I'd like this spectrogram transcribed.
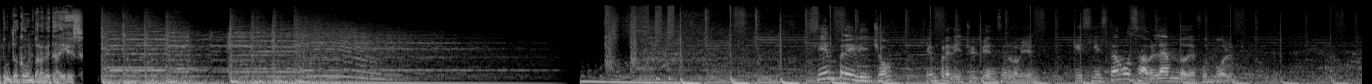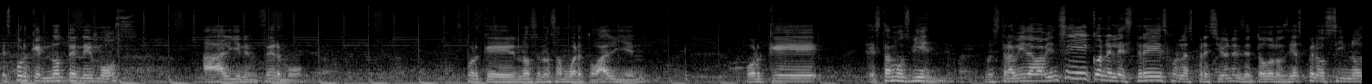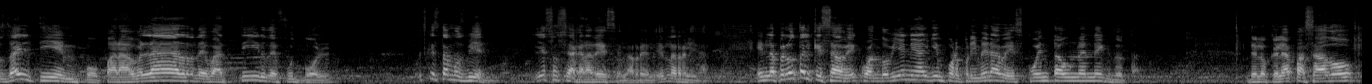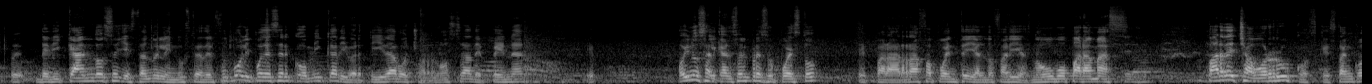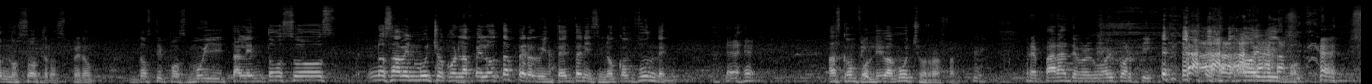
para detalles. Siempre he dicho, siempre he dicho y piénsenlo bien, que si estamos hablando de fútbol es porque no tenemos a alguien enfermo, es porque no se nos ha muerto alguien, porque estamos bien, nuestra vida va bien, sí, con el estrés, con las presiones de todos los días, pero si nos da el tiempo para hablar, debatir de fútbol, es que estamos bien. Y eso se agradece, la es la realidad. En la pelota el que sabe, cuando viene alguien por primera vez, cuenta una anécdota de lo que le ha pasado eh, dedicándose y estando en la industria del fútbol. Y puede ser cómica, divertida, bochornosa, de pena. Eh, hoy nos alcanzó el presupuesto eh, para Rafa Puente y Aldo Farías. No hubo para más. Par de chavorrucos que están con nosotros, pero dos tipos muy talentosos. No saben mucho con la pelota, pero lo intentan y si no confunden. Has confundido a muchos, Rafa. Prepárate porque voy por ti. Hoy mismo.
